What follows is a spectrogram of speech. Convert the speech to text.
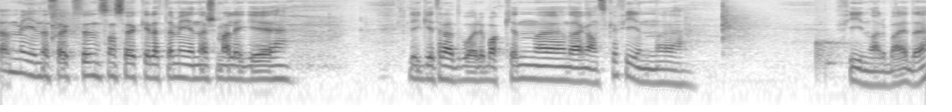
En minesøkshund som søker etter miner som har ligget, ligget 30 år i bakken, eh, det er ganske fin, eh, finarbeid, det.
